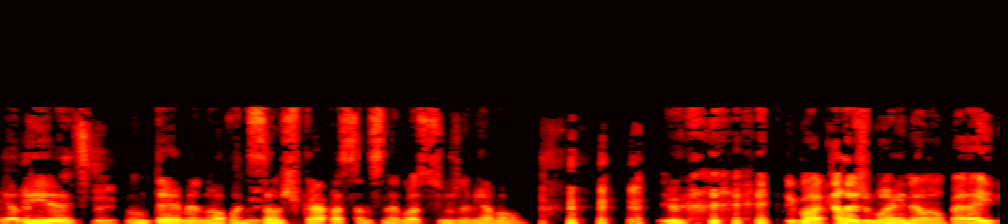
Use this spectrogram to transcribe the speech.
Eu ia. Sei. Não tenho a menor condição de ficar passando esse negócio sujo na minha mão. Eu- Igual aquelas mães, não, não, peraí.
